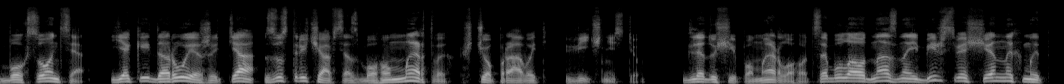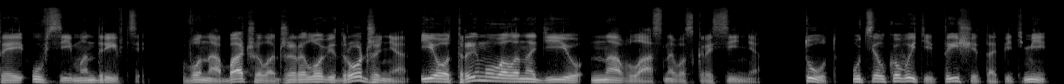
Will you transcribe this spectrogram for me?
Бог сонця, який дарує життя, зустрічався з Богом мертвих, що править вічністю. Для душі померлого це була одна з найбільш священних митей у всій мандрівці. Вона бачила джерело відродження і отримувала надію на власне воскресіння. Тут, у цілковитій тиші та пітьмі,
